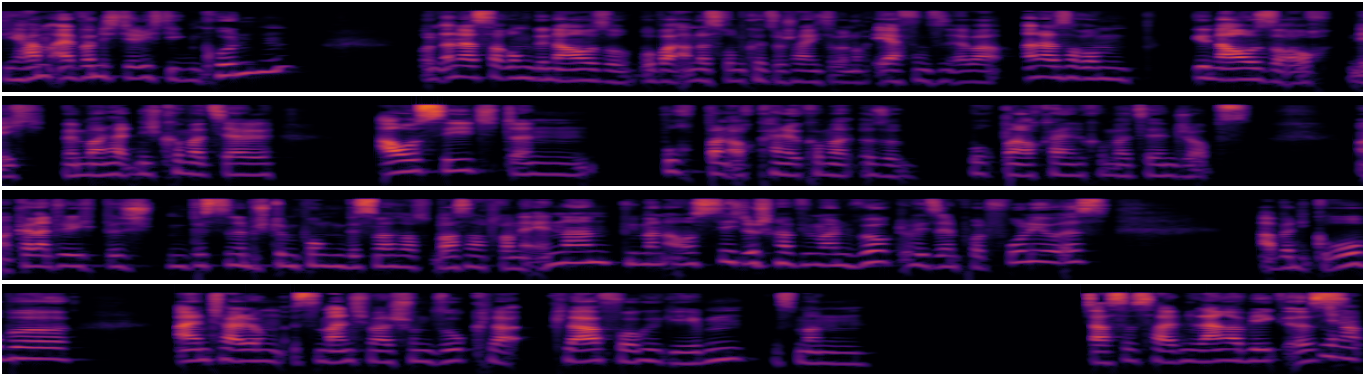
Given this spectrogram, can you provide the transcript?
die haben einfach nicht die richtigen Kunden. Und andersherum genauso. Wobei andersherum könnte es wahrscheinlich sogar noch eher funktionieren, aber andersherum genauso auch nicht. Wenn man halt nicht kommerziell aussieht, dann bucht man auch keine, kommer also bucht man auch keine kommerziellen Jobs. Man kann natürlich bis, bis zu einem bestimmten Punkt ein bisschen was, noch- was noch dran ändern, wie man aussieht oder wie man wirkt und wie sein Portfolio ist. Aber die grobe Einteilung ist manchmal schon so klar, klar vorgegeben, dass man, dass es halt ein langer Weg ist, Ja.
